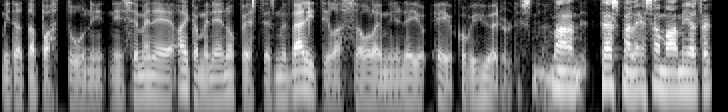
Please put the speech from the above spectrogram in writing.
mitä tapahtuu, niin, niin se menee, aika menee nopeasti ja semmoinen välitilassa oleminen ei ole, ei ole kovin hyödyllistä. Mä oon täsmälleen samaa mieltä.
